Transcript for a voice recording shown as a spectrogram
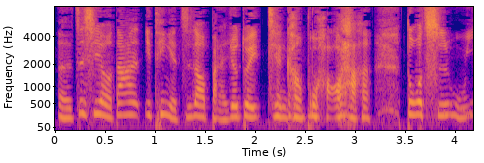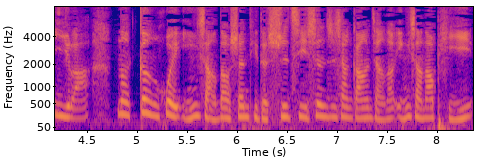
呃，这些哦，大家一听也知道，本来就对健康不好啦，多吃无益啦，那更会影响到身体的湿气，甚至像刚刚讲到影响到脾，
